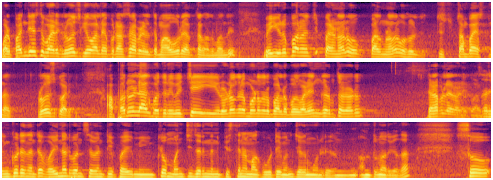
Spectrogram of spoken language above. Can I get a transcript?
వాళ్ళు పని చేస్తే వాడికి రోజుకి వాళ్ళు రేపు నర్సాపేట వెళ్తే మా ఊరు వెళ్తాం కొంతమంది. వెయ్యి రూపాయల నుంచి పన్నెండు వందలు పదమూడు వందలు వసూలు సంపాదిస్తున్నారు రోజుకి వాడికి. ఆ పనులు లేకపోతే నువ్వు ఇచ్చే ఈ రెండు వందల మూడు వందల రూపాయలు వాడు ఏం గడుపుతాడు గడపలేరు సార్ ఇంకోటి ఏంటంటే why not one seventy five మీ ఇంట్లో మంచి జరిగింది అనిపిస్తేనే మాకు ఓటేమని జగన్మోహన్ రెడ్డి అంటున్నారు కదా. సో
